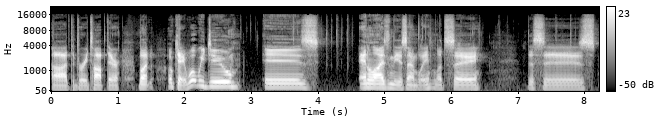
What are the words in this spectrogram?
uh, at the very top there. But okay, what we do is analyzing the assembly. Let's say this is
